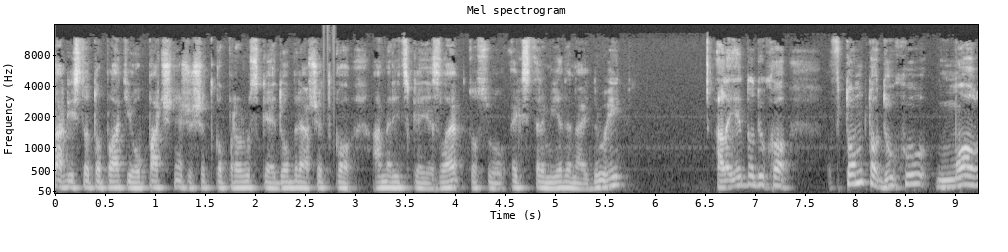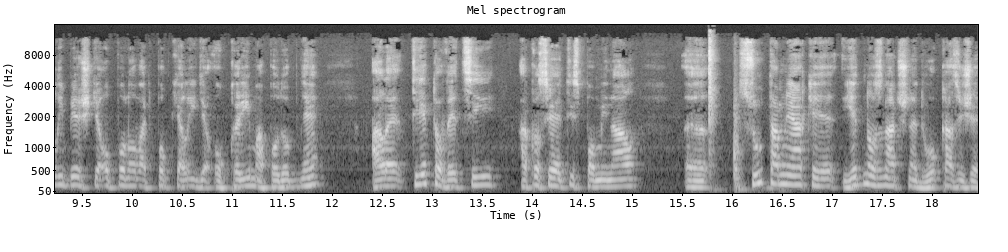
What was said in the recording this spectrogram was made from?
Takisto to platí opačne, že všetko proruské je dobré a všetko americké je zlé. To sú extrém jeden aj druhý. Ale jednoducho v tomto duchu mohli by ešte oponovať, pokiaľ ide o Krím a podobne. Ale tieto veci, ako si aj ty spomínal, e, sú tam nejaké jednoznačné dôkazy, že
